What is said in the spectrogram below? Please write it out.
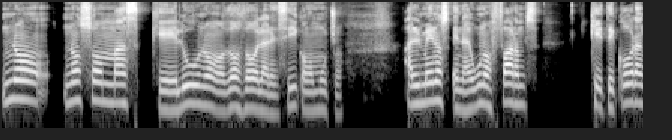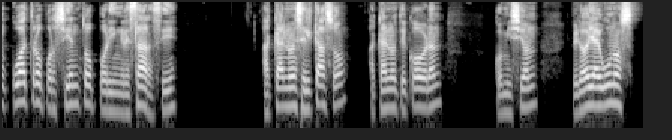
no, no son más que el 1 o 2 dólares, ¿sí? Como mucho. Al menos en algunos farms que te cobran 4% por ingresar, ¿sí? Acá no es el caso, acá no te cobran comisión, pero hay algunos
